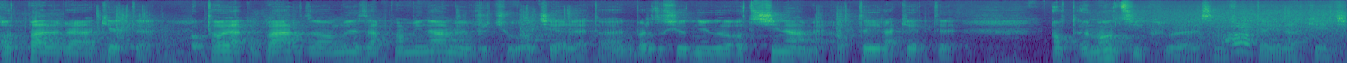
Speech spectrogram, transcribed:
odpala rakietę. To jak bardzo my zapominamy w życiu o ciele, to jak bardzo się od niego odcinamy, od tej rakiety, od emocji, które są w tej rakiecie.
